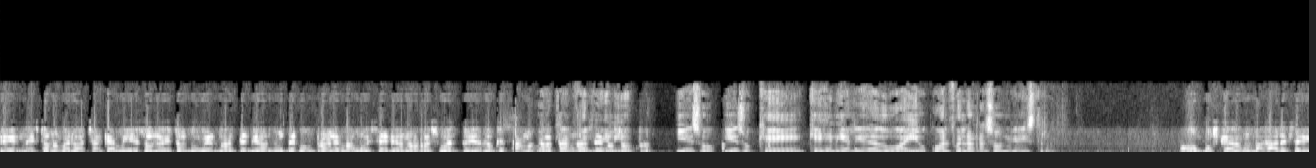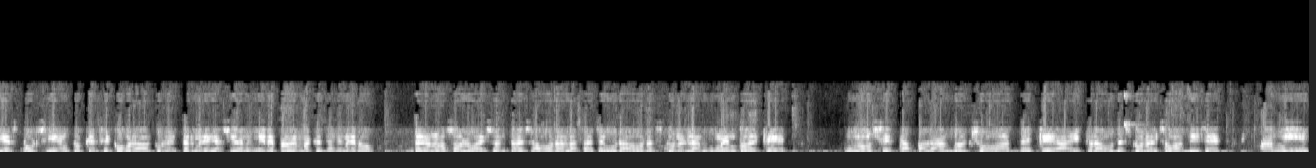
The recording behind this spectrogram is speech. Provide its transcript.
en esto no me lo achaca a mí, eso lo hizo el gobierno anterior, nos dejó un problema muy serio no resuelto y es lo que estamos Pero ¿quién tratando de hacer genio? nosotros. ¿Y eso, y eso qué, qué genialidad hubo ahí o cuál fue la razón, ministro? No, buscaron bajar ese 10% que se cobraba con la intermediación y mire el problema que se generó. Pero no solo eso, entonces ahora las aseguradoras con el argumento de que no se está pagando el SOAT, de que hay fraudes con el SOAT, dice, a mí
